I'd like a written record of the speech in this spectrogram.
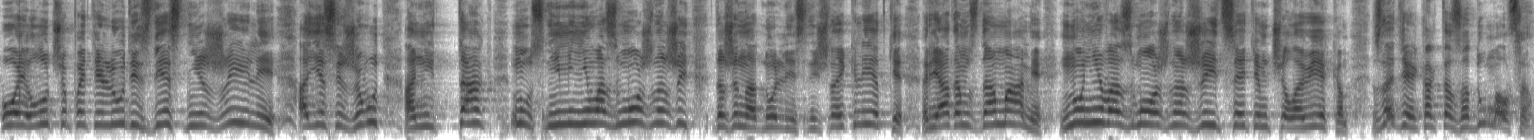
ой, лучше бы эти люди здесь не жили, а если живут, они так, ну, с ними невозможно жить, даже на одной лестничной клетке, рядом с домами. Ну, невозможно жить с этим человеком. Знаете, я как-то задумался,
